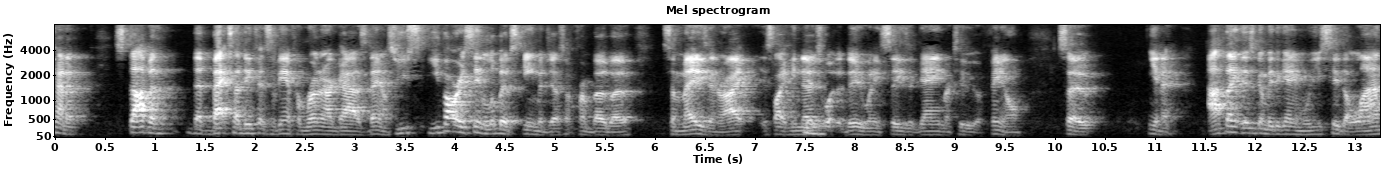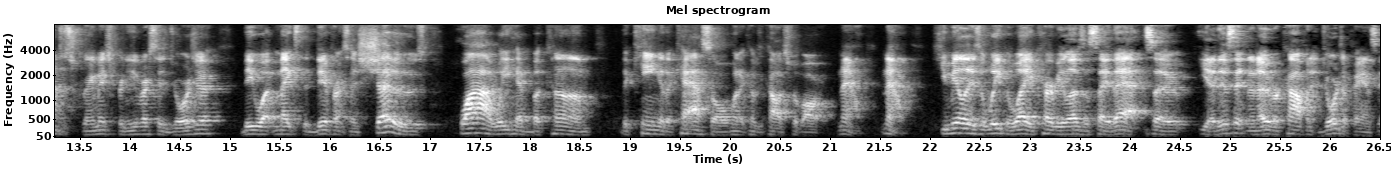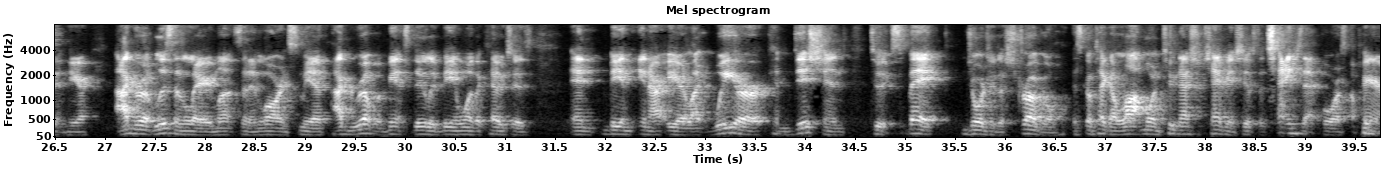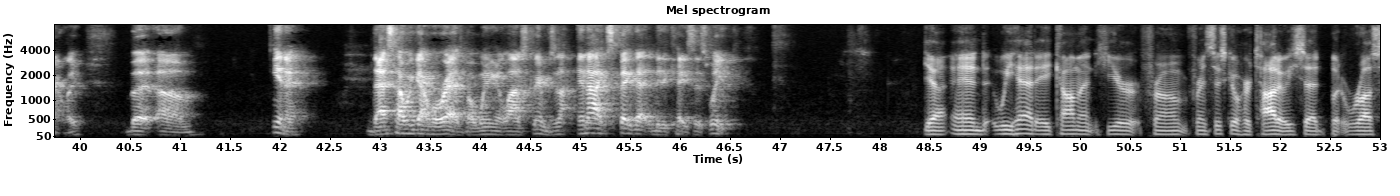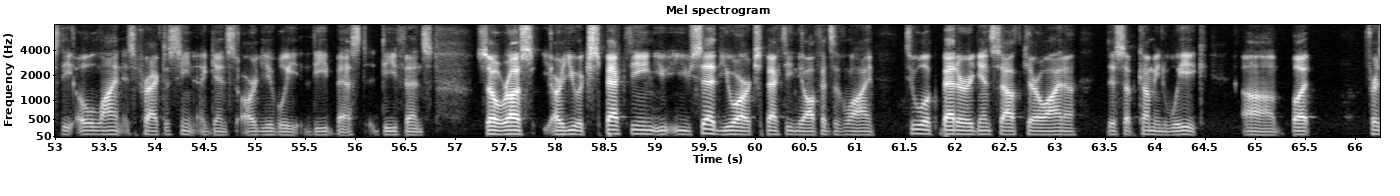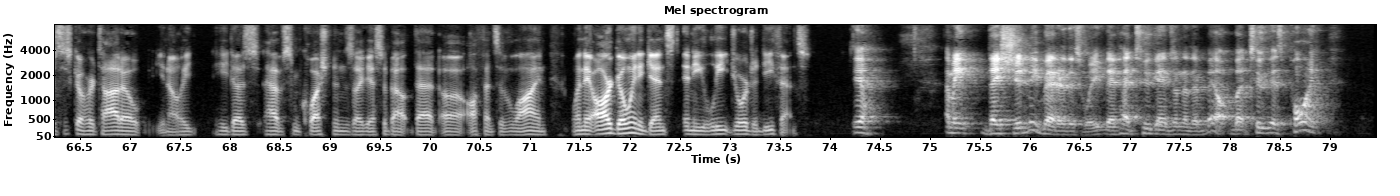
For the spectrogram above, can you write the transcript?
kind of stopping the backside defensive end from running our guys down. So you, have already seen a little bit of scheme adjustment from Bobo it's amazing, right? It's like he knows hmm. what to do when he sees a game or two of film. So, you know, I think this is going to be the game where you see the lines of scrimmage for University of Georgia be what makes the difference and shows why we have become the king of the castle when it comes to college football. Now, now, humility is a week away. Kirby loves to say that. So, yeah, this isn't an overconfident Georgia fan sitting here. I grew up listening to Larry Munson and Loran Smith. I grew up with Vince Dooley being one of the coaches and being in our ear. Like we are conditioned to expect Georgia to struggle. It's going to take a lot more than two national championships to change that for us, apparently. But um, you know, that's how we got where we're at by winning a line of scrimmage, and I, and I expect that to be the case this week. Yeah, and we had a comment here from Francisco Hurtado. He said, "But Russ, the O line is practicing against arguably the best defense." So, Russ, are you expecting? You you said you are expecting the offensive line to look better against South Carolina this upcoming week. Uh, but Francisco Hurtado, you know, he he does have some questions, I guess, about that uh, offensive line when they are going against an elite Georgia defense. Yeah, I mean, they should be better this week. They've had two games under their belt, but to his point,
